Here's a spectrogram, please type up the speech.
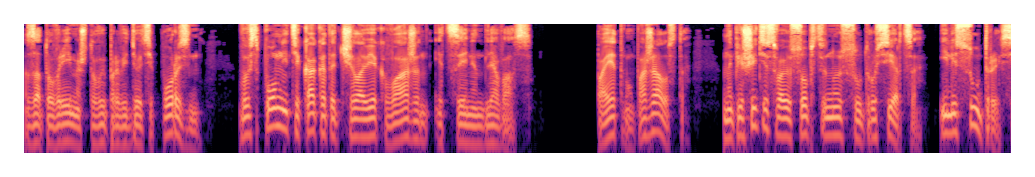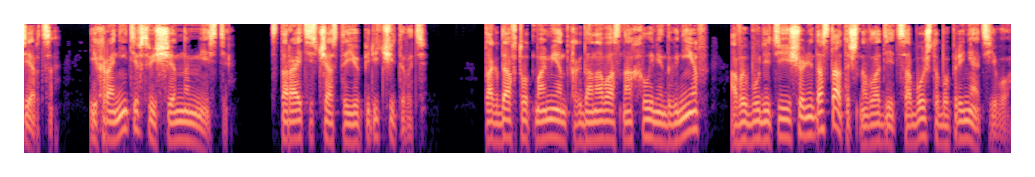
За то время, что вы проведете порознь, вы вспомните, как этот человек важен и ценен для вас. Поэтому, пожалуйста, напишите свою собственную сутру сердца, или сутры сердца и храните в священном месте. Старайтесь часто ее перечитывать. Тогда в тот момент, когда на вас нахлынет гнев, а вы будете еще недостаточно владеть собой, чтобы принять его,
